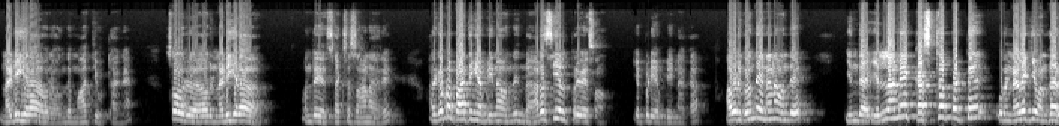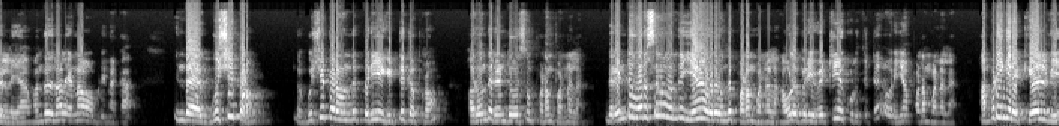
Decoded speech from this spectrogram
நடிகராக அவரை வந்து மாற்றி விட்டாங்க. ஸோ அவர் அவர் நடிகராக வந்து சக்ஸஸ் ஆனார். அதுக்கப்புறம் பார்த்தீங்க அப்படின்னா வந்து இந்த அரசியல் பிரவேசம் எப்படி அப்படின்னாக்கா அவருக்கு வந்து என்னன்னா வந்து இந்த எல்லாமே கஷ்டப்பட்டு ஒரு நிலைக்கு வந்தார் இல்லையா? வந்ததுனால என்ன ஆகும் அப்படின்னாக்கா இந்த குஷி படம் இந்த குஷி படம் வந்து பெரிய ஹிட்டுக்கு அப்புறம் அவர் வந்து ரெண்டு வருஷம் படம் பண்ணலை. இந்த ரெண்டு வருஷம் வந்து ஏன் அவர் வந்து படம் பண்ணலை? அவ்வளோ பெரிய வெற்றியை கொடுத்துட்டு அவர் ஏன் படம் பண்ணலை? அப்படிங்கிற கேள்வி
